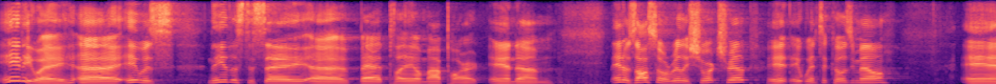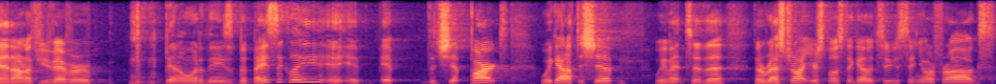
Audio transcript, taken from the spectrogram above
anyway, uh, it was needless to say, uh, bad play on my part. And, um, and it was also a really short trip. It, it went to Cozumel. And I don't know if you've ever been on one of these, but basically, it, it, it, the ship parked. We got off the ship. We went to the, the restaurant you're supposed to go to, Senor Frogs.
